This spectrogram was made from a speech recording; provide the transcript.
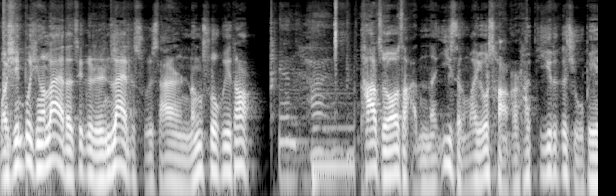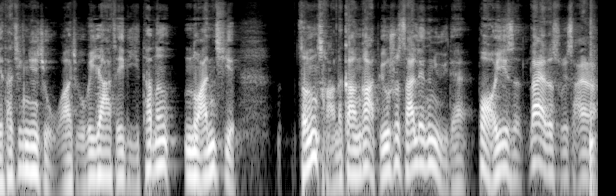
我寻不行，赖的这个人赖的属于啥样？能说会道。他主要咋的呢？一整吧有场合，他提了个酒杯，他敬敬酒啊，酒杯压贼低，他能暖起整场的尴尬。比如说咱两个女的不好意思，赖的属于啥样？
